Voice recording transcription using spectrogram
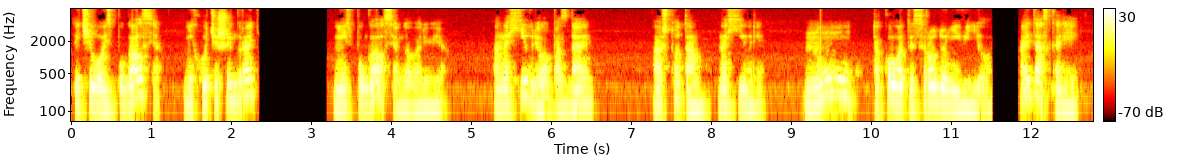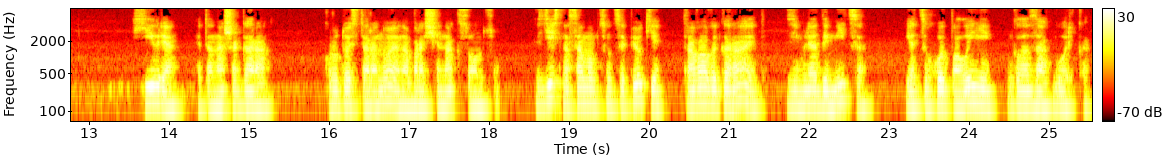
Ты чего, испугался? Не хочешь играть? Не испугался, говорю я. А на хиврю опоздаем. А что там, на хивре? Ну, такого ты сроду не видела. Айда скорее. Хивря – это наша гора. Крутой стороной она обращена к солнцу. Здесь, на самом солнцепеке, трава выгорает, земля дымится, и от сухой полыни глазах горько.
